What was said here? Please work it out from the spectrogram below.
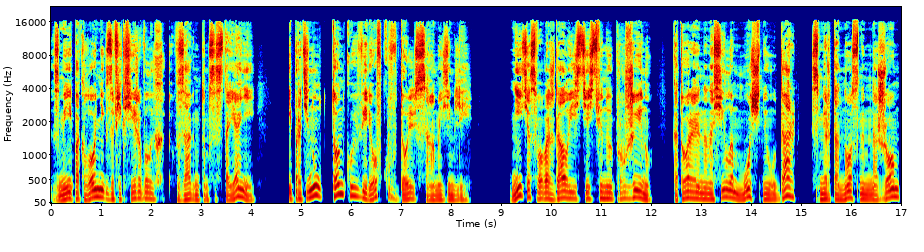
Змей-поклонник зафиксировал их в загнутом состоянии и протянул тонкую веревку вдоль самой земли. Нить освобождала естественную пружину, которая наносила мощный удар смертоносным ножом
